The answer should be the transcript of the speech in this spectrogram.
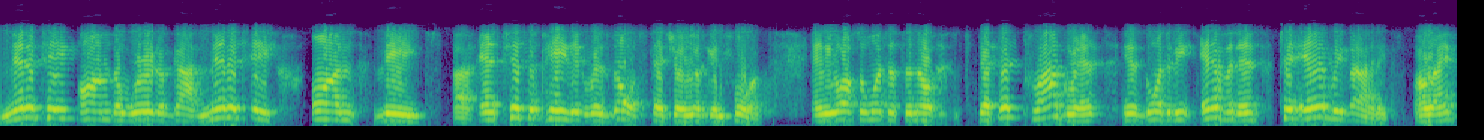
Meditate on the Word of God. Meditate on the uh, anticipated results that you're looking for. And he also wants us to know that this progress is going to be evident to everybody. All right?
